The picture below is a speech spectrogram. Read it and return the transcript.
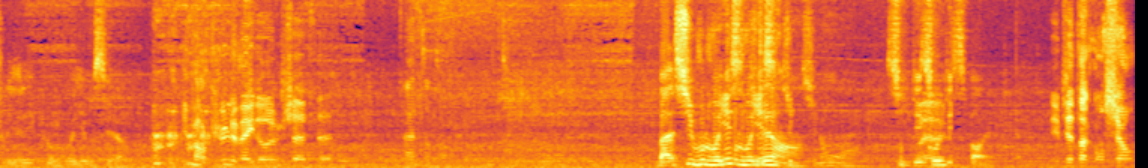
je vais y aller, que vous voyez aussi là. Il parle plus, le mec dans le chat. là. Attends, attends. Bah, si vous le voyez, c'est Vous le voyez, là, c'est hein, sinon, euh, s'il Ouais. il disparaît. Il est peut-être inconscient.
